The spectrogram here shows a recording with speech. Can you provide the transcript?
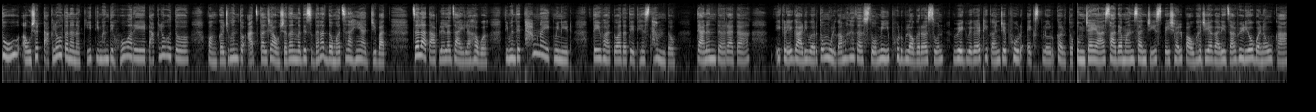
तू औषध टाकलं होतं ना नक्की? ती म्हणते हो अरे टाकलं होतं. पंकज म्हणतो आजकालच्या औषधांमध्ये सुद्धा ना दमच नाही अजिबात. चल आता आपल्याला जायला हवं. ती म्हणते थांब ना एक मिनिट. तेव्हा तो आता तेथेच थांबतो. त्यानंतर आता इकडे गाडीवर तो मुलगा म्हणत असतो मी फूड ब्लॉगर असून वेगवेगळ्या ठिकाणचे फूड एक्सप्लोर करतो. तुमच्या या साध्या माणसांची स्पेशल पावभाजी या गाडीचा व्हिडिओ बनवू का?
